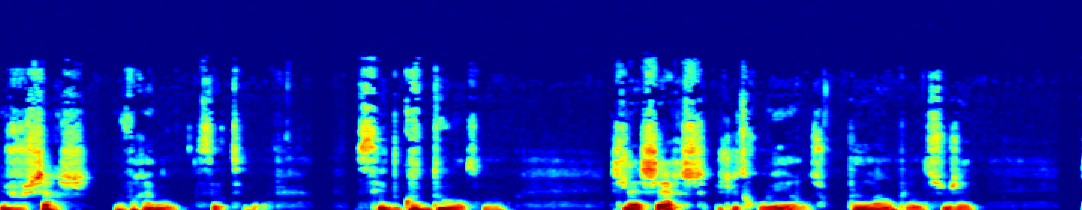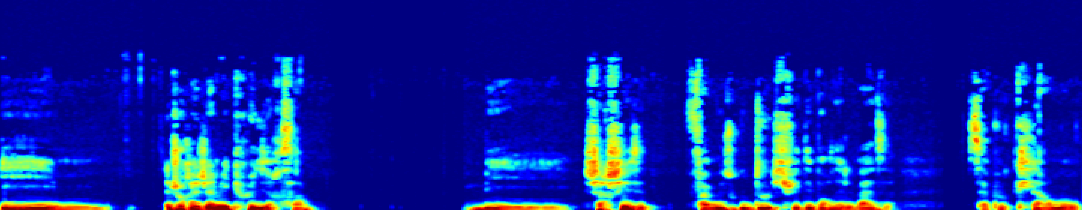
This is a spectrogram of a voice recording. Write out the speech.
je cherche vraiment cette, cette goutte d'eau en ce moment. Je la cherche, je l'ai trouvée hein, sur plein plein de sujets, et j'aurais jamais cru dire ça, mais chercher cette fameuse goutte d'eau qui fait déborder le vase, ça peut clairement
